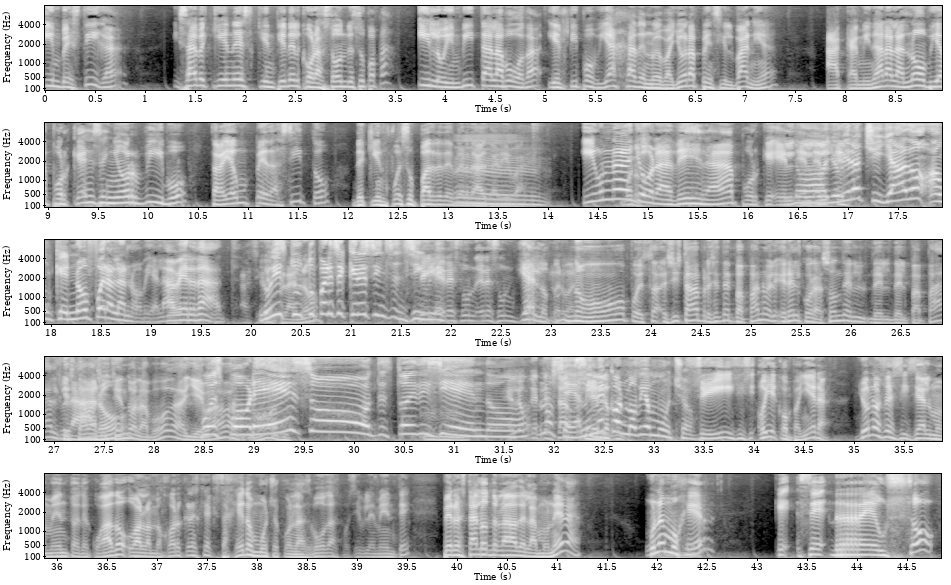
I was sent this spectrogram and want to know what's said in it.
investiga y sabe quién es quien tiene el corazón de su papá. Y lo invita a la boda y el tipo viaja de Nueva York a Pensilvania a caminar a la novia porque ese señor vivo traía un pedacito de quien fue su padre de verdad, Garibay. Y una Bueno, lloradera porque el... No, el- el- yo el- hubiera chillado aunque no fuera la novia, la verdad. Luis, tú, tú parece que eres Sí, insensible. eres un, eres un hielo, pero No, pues sí estaba presente el papá, no, era el corazón del, del, del papá el que estaba asistiendo a la boda. pues llevaba- por no, eso te estoy diciendo. Es te No está- sé, a sí, mí me que- conmovió mucho. Sí, sí, sí. Oye, compañera, yo no sé si sea el momento adecuado o a lo mejor crees que exagero mucho con las bodas posiblemente, pero está al otro lado de la moneda. Una mujer que se rehusó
